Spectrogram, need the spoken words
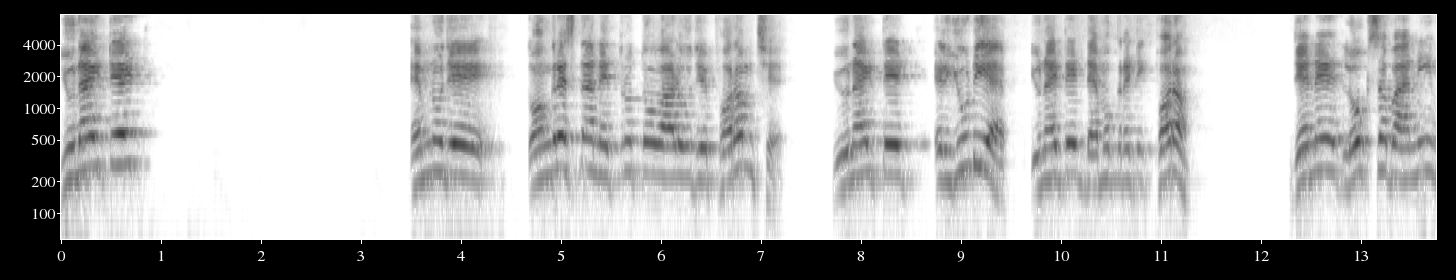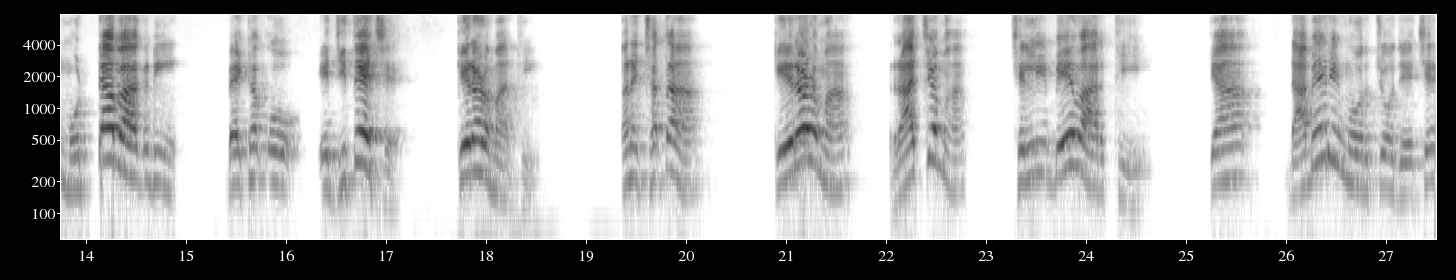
યુનાઇટેડ એમનું જે કોંગ્રેસના નેતૃત્વ વાળું જે ફોરમ છે, united UDF, united democratic forum, જેને લોકસભાની મોટા ભાગની બેઠકો એ જીતે છે કેરળમાંથી. અને છતાં કેરળમાં, રાજ્યમાં છેલ્લી બે વારથી ત્યાં ડાબેરી મોરચો જે છે,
